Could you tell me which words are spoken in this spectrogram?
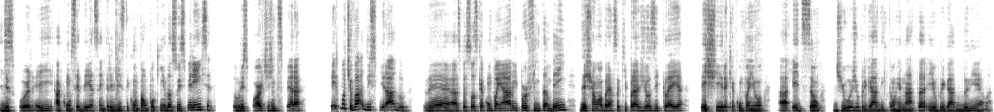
se dispor aí a conceder essa entrevista e contar um pouquinho da sua experiência sobre o esporte. A gente espera ter motivado, inspirado né, as pessoas que acompanharam e, por fim, também deixar um abraço aqui para Josicleia Teixeira, que acompanhou a edição de hoje. Obrigado, então, Renata, e obrigado, Daniela.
